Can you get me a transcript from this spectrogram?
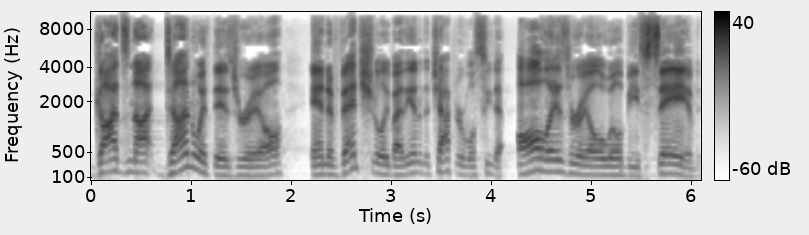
God's not done with Israel. And eventually, by the end of the chapter, we'll see that all Israel will be saved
